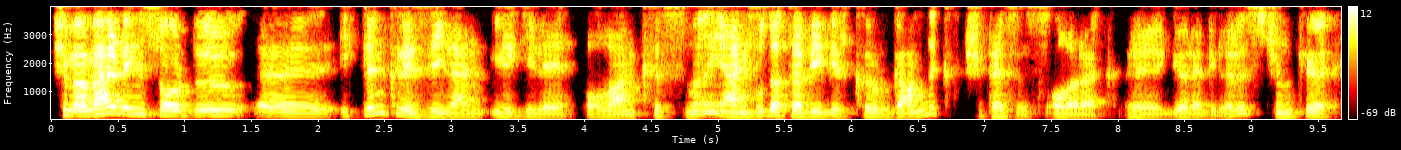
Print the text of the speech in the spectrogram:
Şimdi Ömer Bey'in sorduğu e, iklim kriziyle ilgili olan kısmı yani bu da tabii bir kırılganlık şüphesiz olarak e, görebiliriz. Çünkü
